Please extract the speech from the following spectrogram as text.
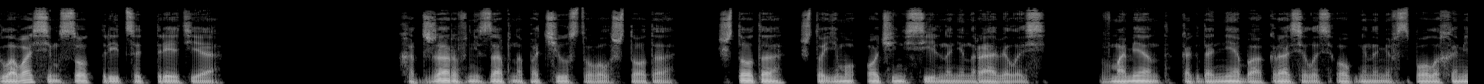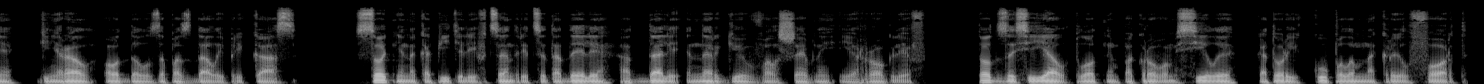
Глава 733 Хаджар внезапно почувствовал что-то. Что-то, что ему очень сильно не нравилось. В момент, когда небо окрасилось огненными всполохами, генерал отдал запоздалый приказ. Сотни накопителей в центре цитадели отдали энергию в волшебный иероглиф. Тот засиял плотным покровом силы, который куполом накрыл форт.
